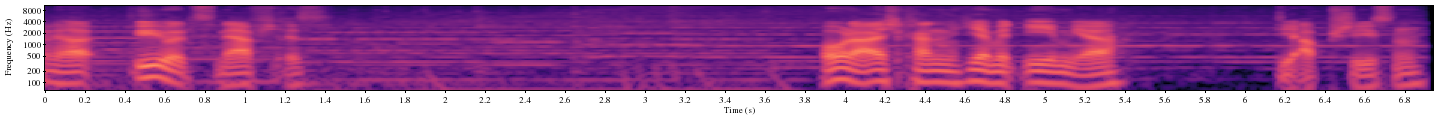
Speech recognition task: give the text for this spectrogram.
Wenn er übelst nervig ist. Oder ich kann hier mit ihm ja die abschießen.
